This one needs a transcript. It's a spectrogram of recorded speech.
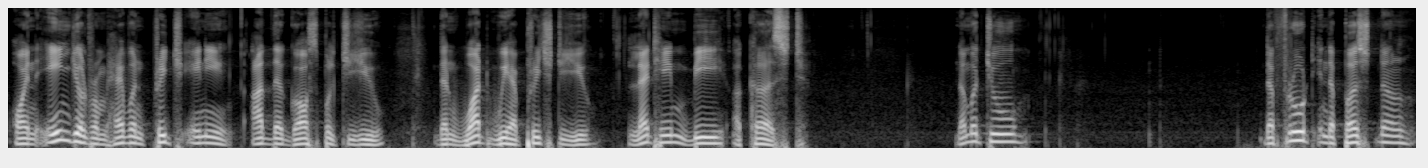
or an angel from heaven preach any other gospel to you than what we have preached to you, let him be accursed. Number two, the fruit in the personal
